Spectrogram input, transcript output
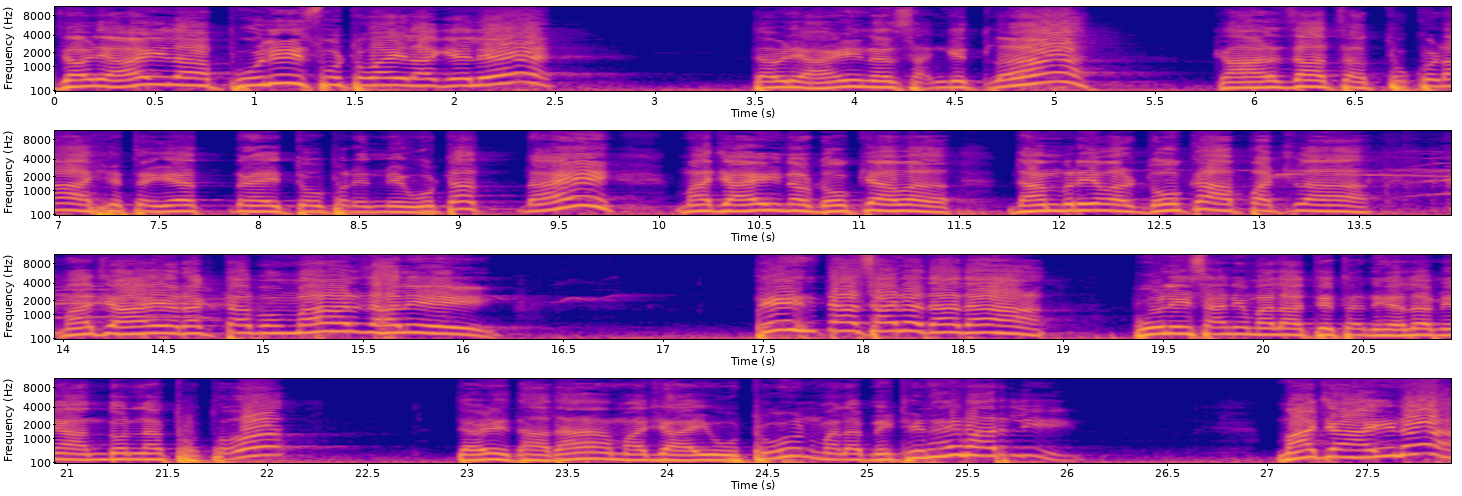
ज्यावेळी आईला पोलीस उठवायला गेले त्यावेळी आईनं सांगितलं काळजाचा तुकडा हिथं येत नाही तोपर्यंत मी उठत नाही. माझ्या आईनं डोक्यावर डांबरीवर डोका आपटला माझी आई रक्ताबुंबाळ झाली. तीन तासानं दादा पोलिसांनी मला तिथं नेलं मी आंदोलनात होतो. त्यावेळी दादा माझी आई उठून मला मिठी नाही मारली. माझ्या आईनं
